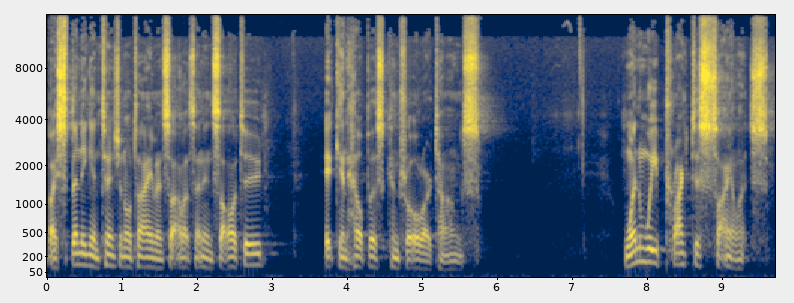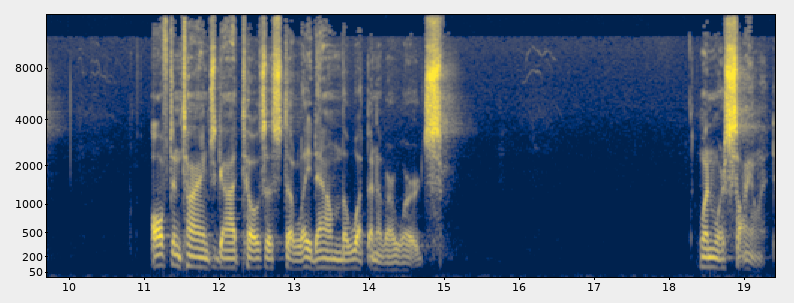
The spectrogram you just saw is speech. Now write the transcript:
By spending intentional time in silence and in solitude, it can help us control our tongues. When we practice silence, oftentimes God tells us to lay down the weapon of our words. When we're silent,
